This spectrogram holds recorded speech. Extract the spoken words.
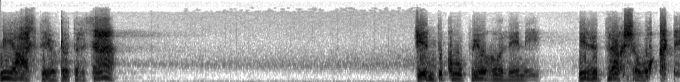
నీ ఆస్తి ఏమిటో తెలుసా? ఎందుకు ఉపయోగం లేని ఈ రుద్రాక్ష ఒక్కటే.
